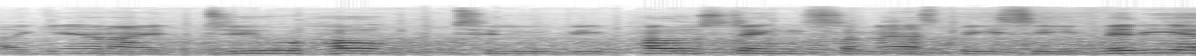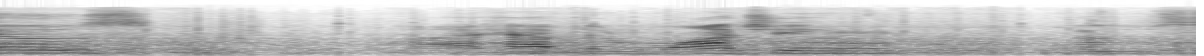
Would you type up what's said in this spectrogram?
Again, I do hope to be posting some SBC videos. I have been watching those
